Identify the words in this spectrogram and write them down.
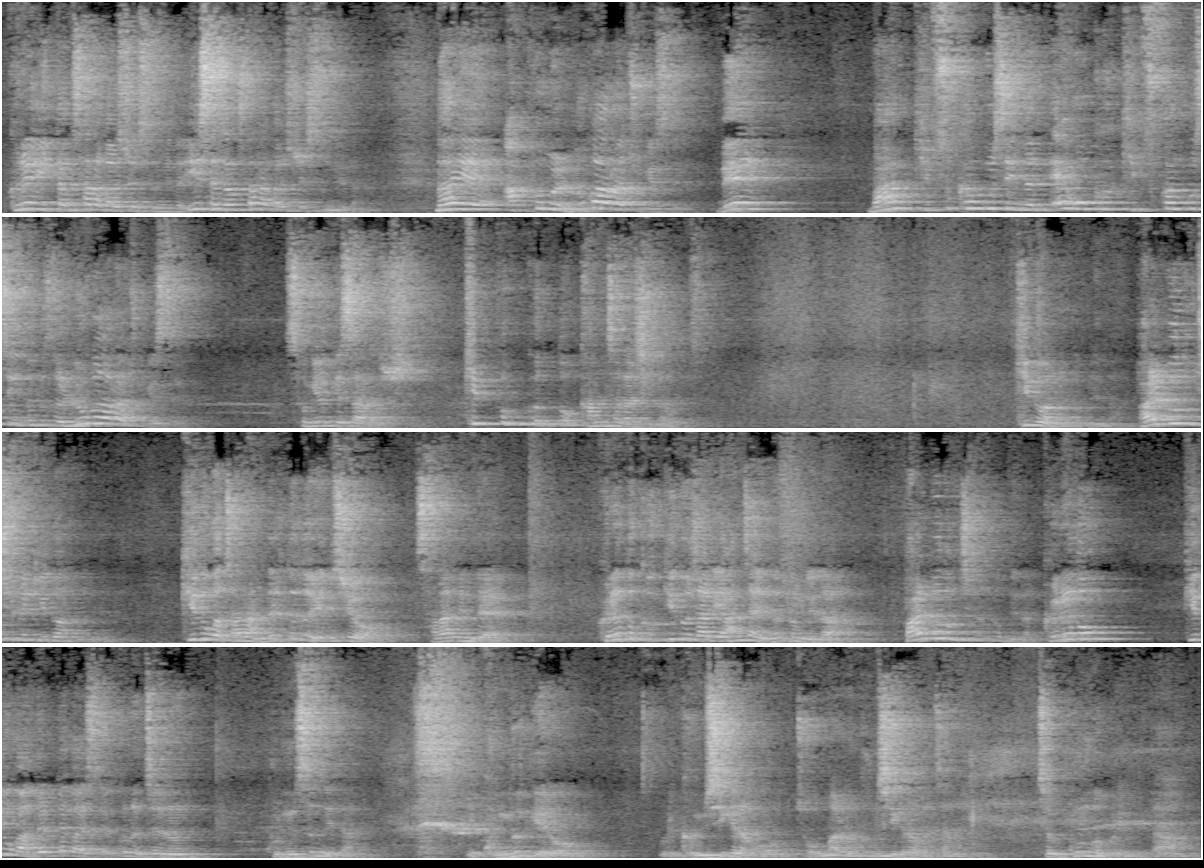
그래야 이 땅 살아갈 수 있습니다. 이 세상 살아갈 수 있습니다. 나의 아픔을 누가 알아주겠어요? 내 마음 깊숙한 곳에 있는 에고 그 깊숙한 곳에 있는 것을 누가 알아주겠어요? 성령께서 알아주시죠. 기쁜 것도 감찰하신다고 했어요. 기도하는 겁니다. 발버둥 치며 기도하는 겁니다. 기도가 잘 안 될 때도 있지요. 사람인데. 그래도 그 기도 자리에 앉아 있는 겁니다. 발버둥 치는 겁니다. 그래도 기도가 안 될 때가 있어요. 그는 저는 굶습니다. 이 굶는 게요. 우리 금식이라고 좋은 말로 금식이라고 하잖아요. 전 굶어버립니다.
